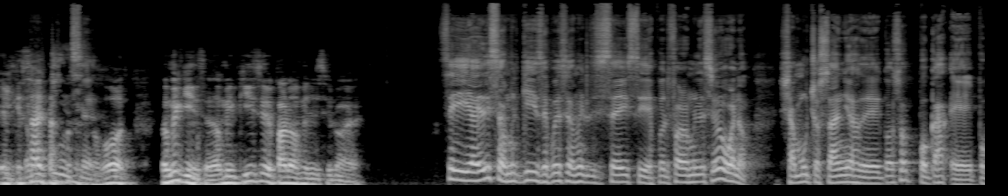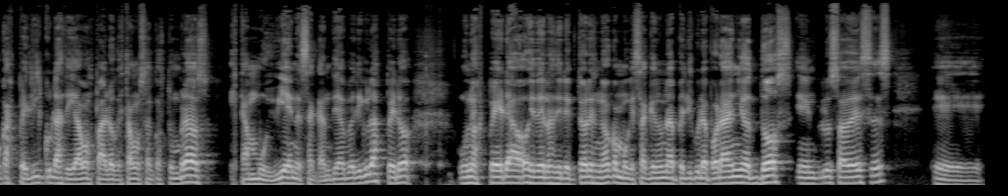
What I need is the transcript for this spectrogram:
el que sabe estas 2015. cosas sos vos. 2015, 2015 y el Faro 2019. Sí, ahí dice 2015, después dice 2016 y después el Faro 2019. Bueno, ya muchos años de cosas, pocas, eh, pocas películas, digamos, para lo que estamos acostumbrados. Está muy bien esa cantidad de películas, pero uno espera hoy de los directores, ¿no? Como que saquen una película por año, dos incluso a veces. eh,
